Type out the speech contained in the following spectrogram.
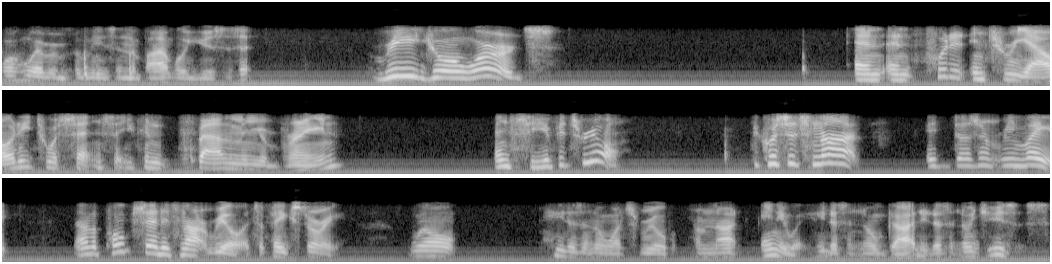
or whoever believes in the Bible uses it, read your words and, and put it into reality to a sentence that you can fathom in your brain and see if it's real. Because it's not. It doesn't relate. Now, the Pope said it's not real, it's a fake story. Well, he doesn't know what's real from not anyway. He doesn't know God, he doesn't know Jesus.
